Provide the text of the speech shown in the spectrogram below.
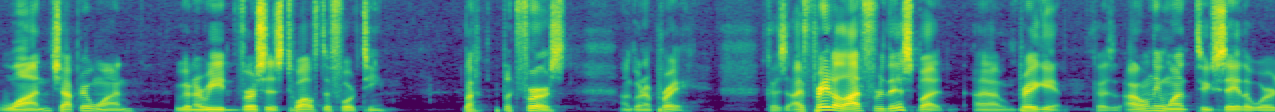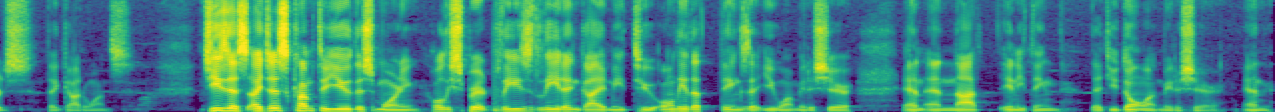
1, chapter 1. We're going to read verses 12 to 14. But, but first, I'm going to pray. Because I've prayed a lot for this, but uh, pray again. Because I only want to say the words that God wants. Jesus, I just come to you this morning. Holy Spirit, please lead and guide me to only the things that you want me to share and, and not anything that you don't want me to share. And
